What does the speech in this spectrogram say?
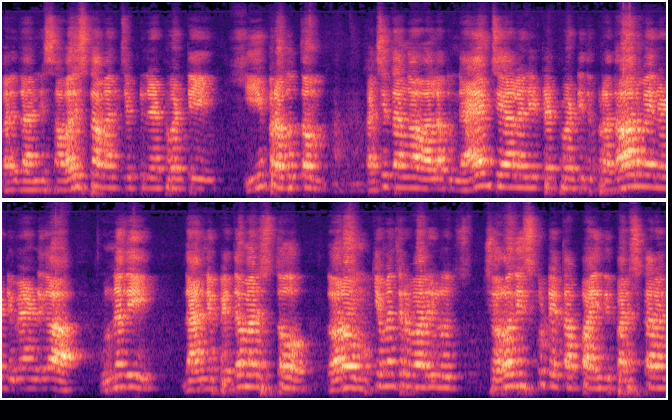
మరి దాన్ని సవరిస్తామని చెప్పినటువంటి ఈ ప్రభుత్వం ఖచ్చితంగా వాళ్ళకు న్యాయం చేయాలనేటటువంటిది ప్రధానమైన డిమాండ్గా ఉన్నది. దాన్ని పెద్ద మనసుతో గౌరవ ముఖ్యమంత్రి వారిలో చొరవ తీసుకుంటే తప్ప ఇది పరిష్కారం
